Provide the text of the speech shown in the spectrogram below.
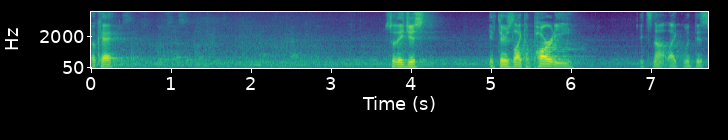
of- So they just, if there's like a party, it's not like would this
